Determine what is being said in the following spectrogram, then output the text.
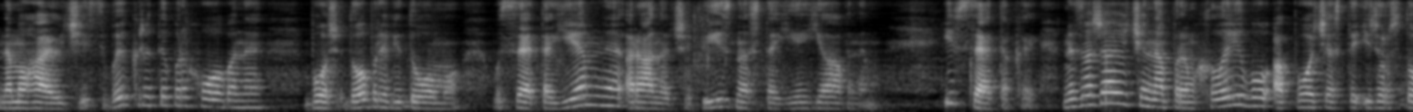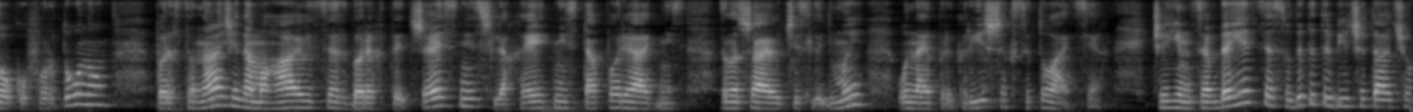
намагаючись викрити приховане, бо ж добре відомо, усе таємне рано чи пізно стає явним. І все-таки, незважаючи на примхливу, а почасти і жорстоку фортуну, персонажі намагаються зберегти чесність, шляхетність та порядність, залишаючись людьми у найприкріших ситуаціях. Чи їм це вдається судити тобі, читачу,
